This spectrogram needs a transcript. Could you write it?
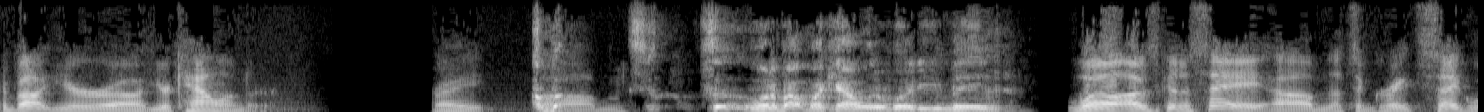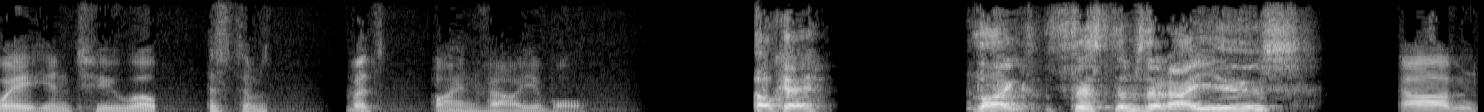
about your uh, your calendar? Right. Um, so, so what about my calendar? What do you mean? Well, I was going to say um, that's a great segue into uh, systems but find valuable. Okay, like systems that I use. Um,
